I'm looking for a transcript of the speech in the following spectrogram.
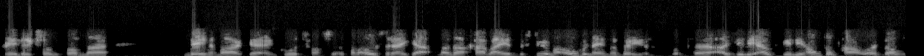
Frederiksson van. Uh, Denemarken en Koerts van, van Oostenrijk. Ja, maar dan gaan wij het bestuur maar overnemen bij jullie. Want uh, als jullie elke keer die hand ophouden, dan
